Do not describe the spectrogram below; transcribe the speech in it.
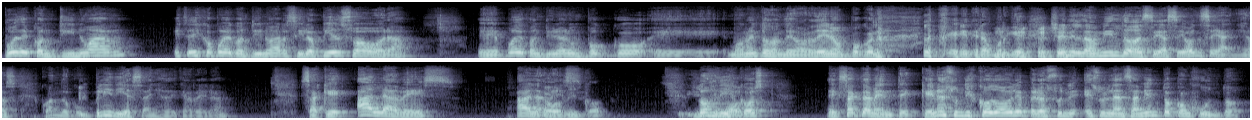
puede continuar, este disco puede continuar, si lo pienso ahora, eh, puede continuar un poco eh, momentos donde ordeno un poco la, género, porque yo en el 2012, hace 11 años, cuando cumplí 10 años de carrera, saqué a la vez, a la dos vez, discos. dos discos, exactamente, que no es un disco doble, pero es un, es un lanzamiento conjunto.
